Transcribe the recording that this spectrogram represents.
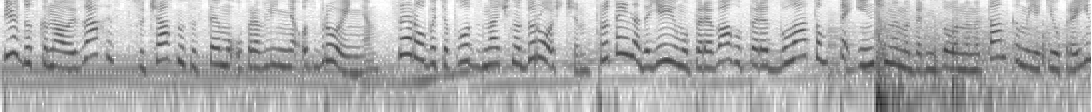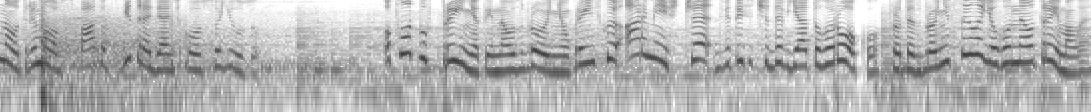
більш досконалий захист, сучасну систему управління озброєнням. Це робить оплот значно дорожчим, проте й надає йому перевагу перед Булатом та іншими модернізованими танками, які Україна отримала в спадок від радянського союзу. Оплот був прийнятий на озброєння української армії ще 2009 року, проте збройні сили його не отримали.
